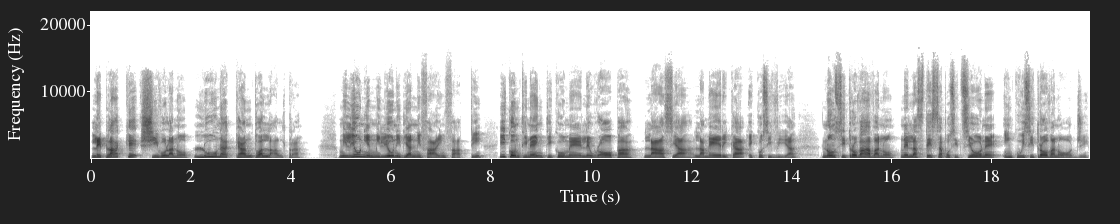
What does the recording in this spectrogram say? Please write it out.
Le placche scivolano l'una accanto all'altra. Milioni e milioni di anni fa, infatti, i continenti come l'Europa, l'Asia, l'America e così via non si trovavano nella stessa posizione in cui si trovano oggi.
